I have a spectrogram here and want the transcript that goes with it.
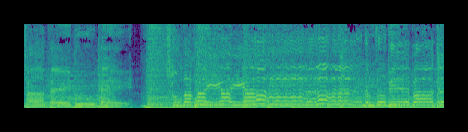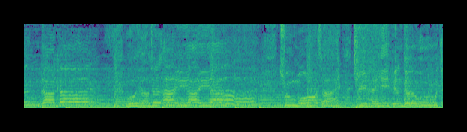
他配不配？丑八怪，能否别把灯打开？我要的爱。出没在漆黑一片的舞台，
